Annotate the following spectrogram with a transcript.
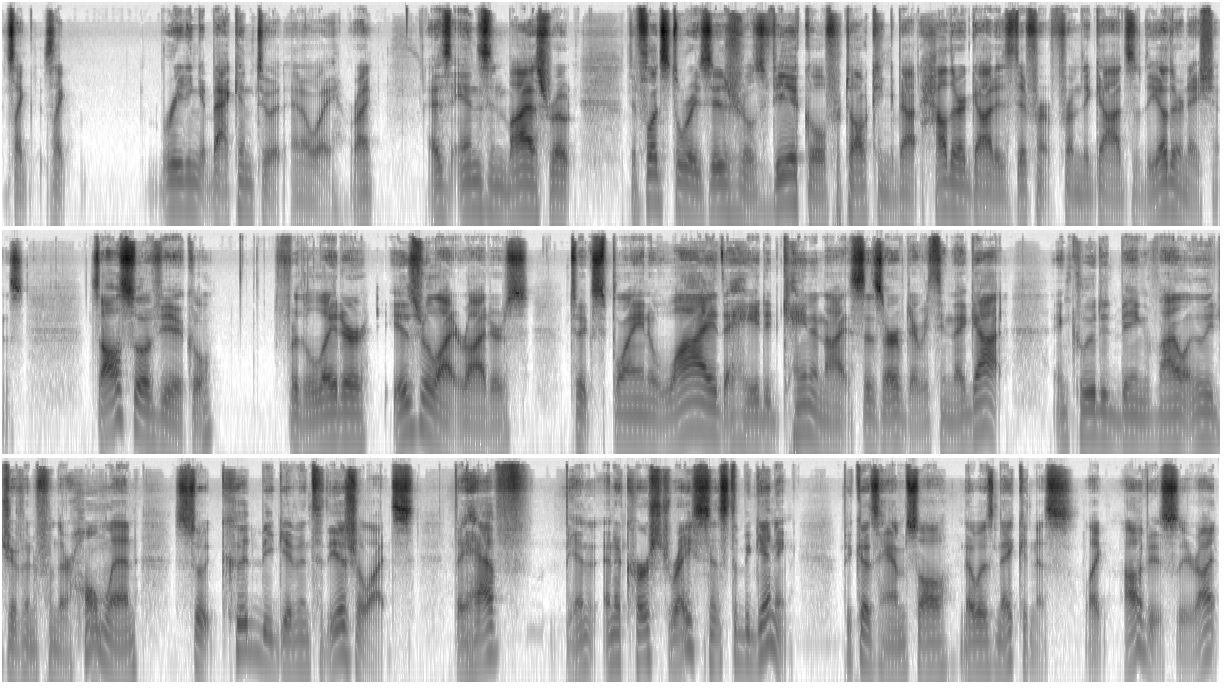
It's like it's like reading it back into it in a way, right? As Enns and Byas wrote, the flood story is Israel's vehicle for talking about how their God is different from the gods of the other nations. It's also a vehicle for the later Israelite writers to explain why the hated Canaanites deserved everything they got, included being violently driven from their homeland so it could be given to the Israelites. They have been an accursed race since the beginning because Ham saw Noah's nakedness. Like, obviously, right?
